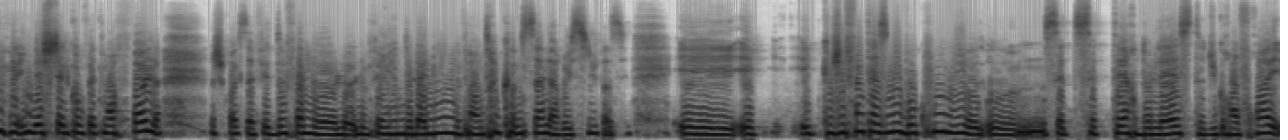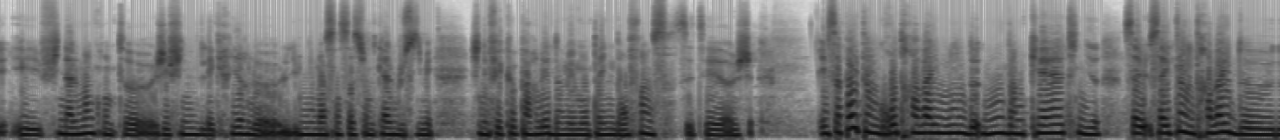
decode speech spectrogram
une échelle complètement folle. Je crois que ça fait deux fois le, le, période de la Lune, enfin un truc comme ça, la Russie. et, et, et, que j'ai fantasmé beaucoup, oui, cette, cette, terre de l'Est, du grand froid. Et, finalement, quand euh, j'ai fini de l'écrire, une immense sensation de calme, je me suis dit, mais je n'ai fait que parler de mes montagnes d'enfance. C'était... Euh, et ça n'a pas été un gros travail ni d'enquête, ça, a été un travail de,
